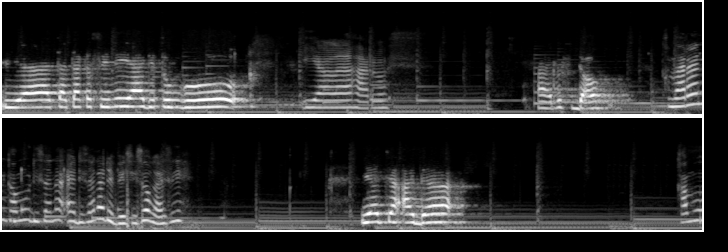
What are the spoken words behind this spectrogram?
Iya, Caca ke sini ya, ditunggu. Iyalah, harus. Harus dong. Kemarin kamu di sana, eh di sana ada beasiswa nggak sih? Iya, Cak, ada. Kamu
